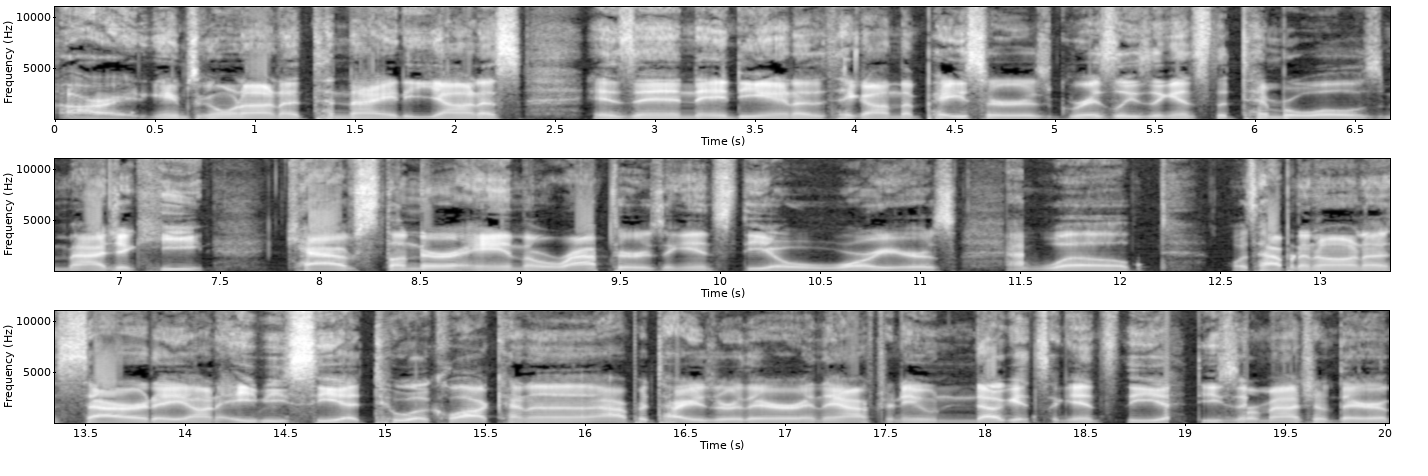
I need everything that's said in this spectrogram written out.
All right, games going on uh, tonight. Giannis is in Indiana to take on the Pacers. Grizzlies against the Timberwolves. Magic Heat, Cavs, Thunder, and the Raptors against the Warriors. Well, what's happening on a Saturday on ABC at two o'clock? Kind of appetizer there in the afternoon. Nuggets against the uh, decent matchup there.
